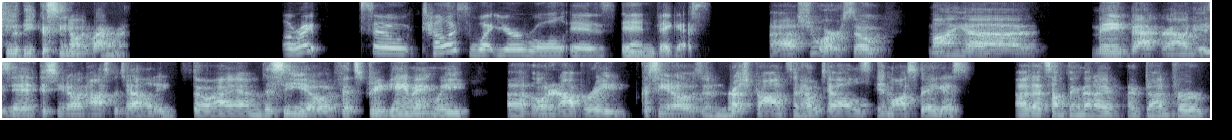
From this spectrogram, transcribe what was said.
to the casino environment. All right. So tell us what your role is in Vegas. sure. So my uh, main background is in casino and hospitality. So I am the CEO of Fifth Street Gaming. We uh, own and operate casinos and restaurants and hotels in Las Vegas. Uh, that's something that I've, I've done for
